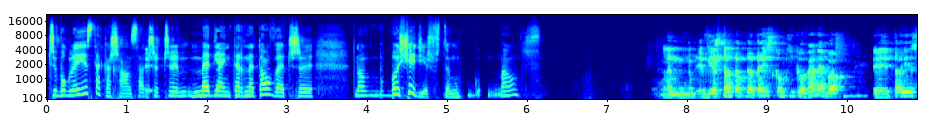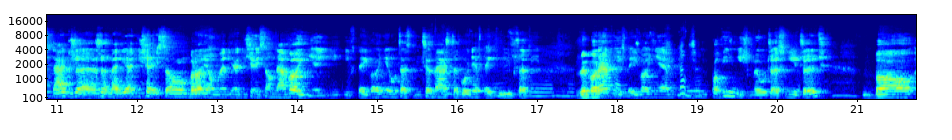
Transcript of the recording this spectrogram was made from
Czy, w ogóle jest taka szansa? Czy, czy media internetowe, czy. No, bo siedzisz w tym. No, Wiesz, to, to, to, jest skomplikowane, bo y, to jest tak, że, że media dzisiaj są bronią, media dzisiaj są na wojnie i, i w tej wojnie uczestniczymy, a szczególnie w tej chwili przed wyborami w tej wojnie Dobrze. mm, powinniśmy uczestniczyć, bo,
